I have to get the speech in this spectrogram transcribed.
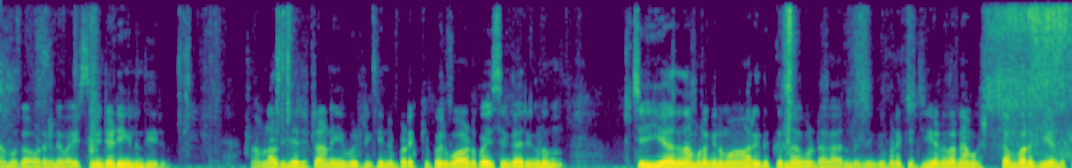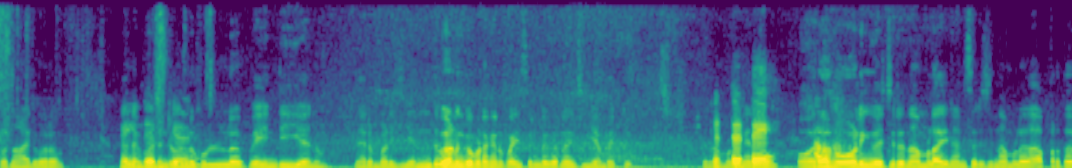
നമുക്ക് അവിടെ ഇങ്ങനെ വൈറ്റ് സിമെന്റ് അടിയെങ്കിലും തീരും. നമ്മളത് ചെയ്തിട്ടാണ് ഈ വീട്ടിലേക്ക് ഇവിടേക്ക് ഇപ്പോൾ ഒരുപാട് പൈസയും കാര്യങ്ങളും ചെയ്യാതെ നമ്മളിങ്ങനെ മാറി നിൽക്കുന്നത് കൊണ്ടാണ് കാരണം എന്താ വെച്ചാൽ ഇവിടേക്ക് ചെയ്യാന്ന് പറഞ്ഞാൽ നമുക്ക് ഇഷ്ടം പോലെ ചെയ്യേണ്ട ഇപ്പോൾ നാല് പുറം അല്ല വീടിന്റെ ഉള്ളിൽ ഫുള്ള് പെയിന്റ് ചെയ്യാനും നിരമ്പണി ചെയ്യാൻ എന്ത് വേണമെങ്കിൽ ഇവിടെ അങ്ങനെ പൈസ ഉണ്ട് പറഞ്ഞാൽ ചെയ്യാൻ പറ്റും. നമ്മളിങ്ങനെ ഓരോ റോളിങ് വെച്ചിട്ട് നമ്മൾ അതിനനുസരിച്ച് നമ്മൾ അപ്പുറത്തെ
